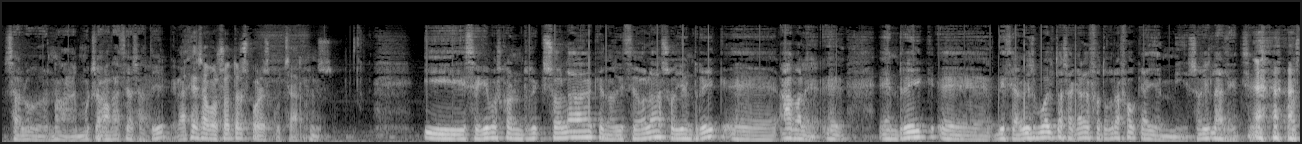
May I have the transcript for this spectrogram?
Saludos, nada, muchas gracias a ti. Gracias a vosotros por escucharnos. Y seguimos con Enric Sola, que nos dice, hola, soy Enric. Eh, ah, vale, eh, Enric eh, dice, habéis vuelto a sacar el fotógrafo que hay en mí, sois la leche. Os,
